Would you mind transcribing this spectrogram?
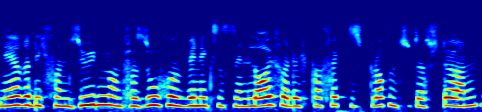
Nähere dich von Süden und versuche wenigstens den Läufer durch perfektes Blocken zu zerstören.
